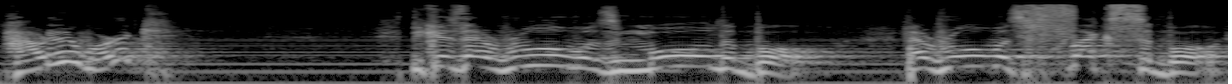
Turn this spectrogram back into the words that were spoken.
How did it work? Because that rule was moldable. That rule was flexible.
